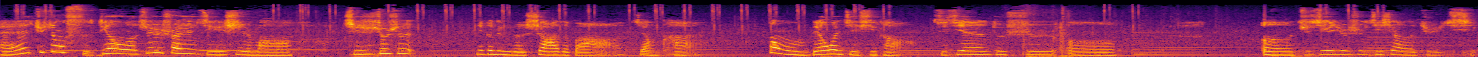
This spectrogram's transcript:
哎，就这样死掉了，这是穿越即时吗？其实就是那个女的杀的吧？这样看，那我们不要问杰西卡，直接就是呃呃，直接就是接下来剧情。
